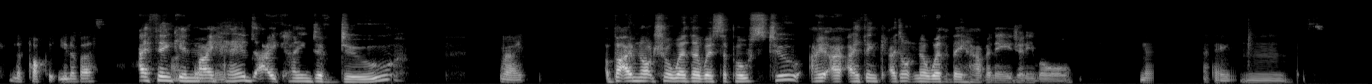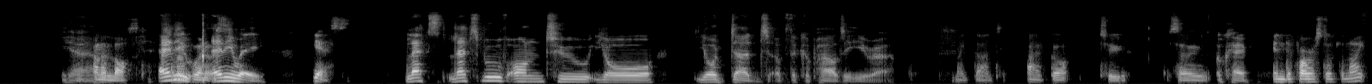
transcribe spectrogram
the pocket universe? I think I in my head I kind of do, Right. but I'm not sure whether we're supposed to. I I, I think I don't know whether they have an age anymore. I think Mm, yeah. kind of lost. Any, remember when it was- anyway, Yes. let's let's move on to your your dud of the Capaldi era. My dad. I've got two. So Okay. in the forest of the night.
